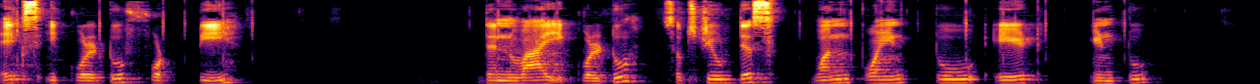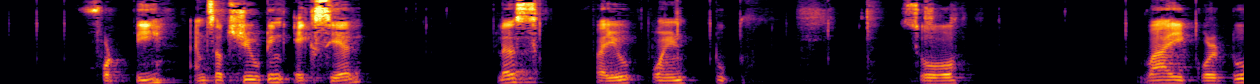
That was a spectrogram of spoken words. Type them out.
x equal to 40, then y equal to, substitute this 1.28 into 40 i'm substituting x here plus 5.2 so y equal to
